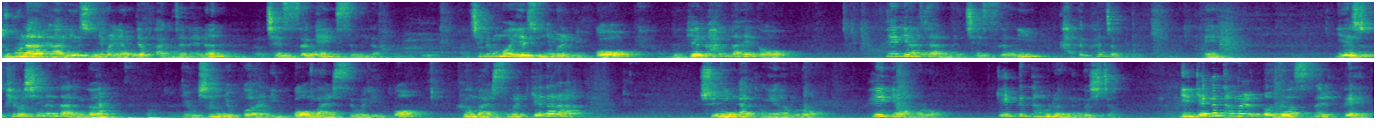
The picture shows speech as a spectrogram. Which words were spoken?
누구나 다 예수님을 영접하기 전에는 죄성에 있습니다. 지금 뭐 예수님을 믿고 목회를 한다 해도 회개하지 않는 죄성이 가득하죠. 예. 예수 피로 씻는다는 건 66권을 읽고 말씀을 읽고 그 말씀을 깨달아 주님과 동행함으로 회개함으로 깨끗함을 얻는 것이죠. 이 깨끗함을 얻었을 때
